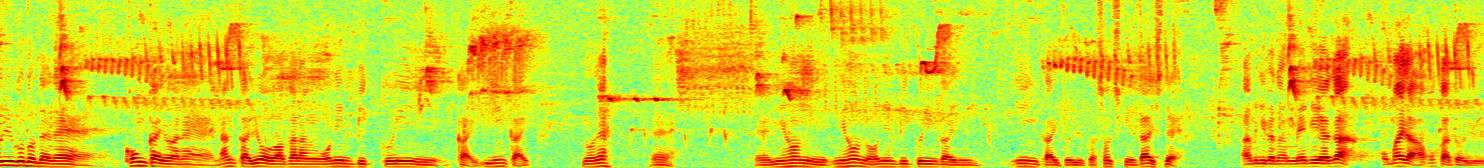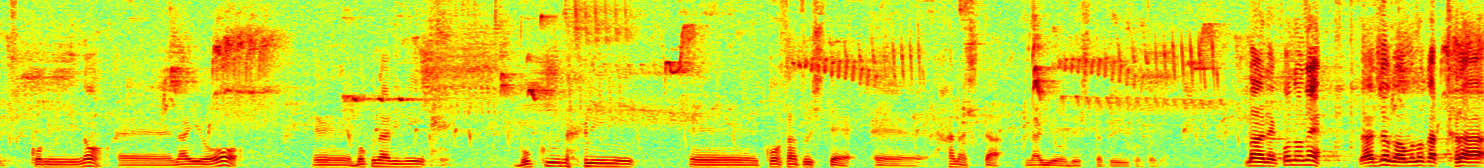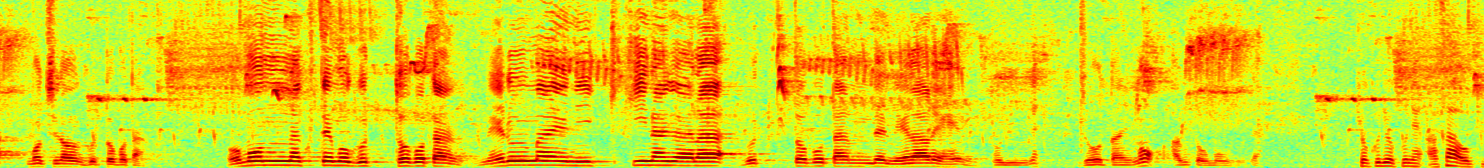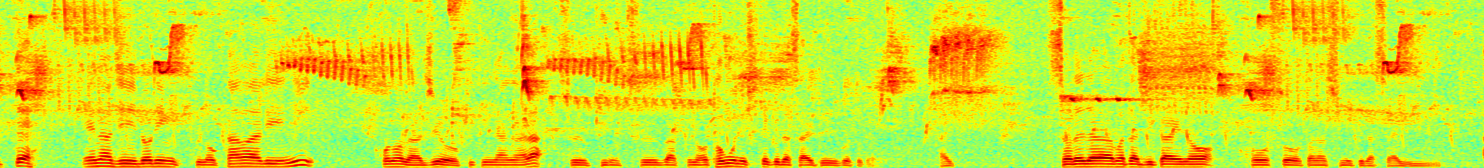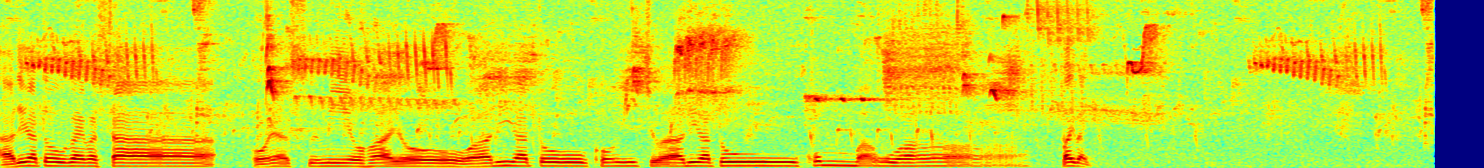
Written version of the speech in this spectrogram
ということでね今回はねなんかようわからんオリンピック委員会委員会のね、え日本に日本のオリンピック委員会委員会というか組織に対してアメリカのメディアが「お前らアホか」というツッコミの、えー内容を、えー僕なりに僕なりに、えー考察して、え話した内容でしたということで。まあねこのねラジオがおもろかったらもちろんグッドボタン。おもんなくてもグッドボタン。寝る前に聞きながらグッドボタンで寝られへんというね状態もあると思うんで極力ね朝起きてエナジードリンクの代わりにこのラジオを聴きながら通勤通学のお供にしてくださいということで。はい。それではまた次回の放送をお楽しみください。ありがとうございました。おやすみおはよう。ありがとう。こんにちは。ありがとう。こんばんは。バイバイ。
